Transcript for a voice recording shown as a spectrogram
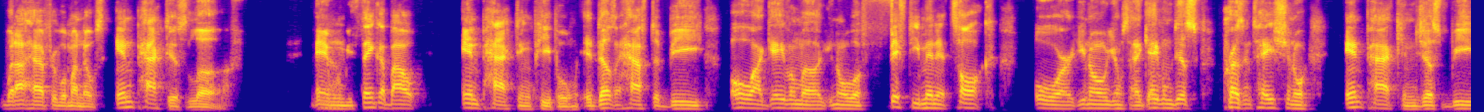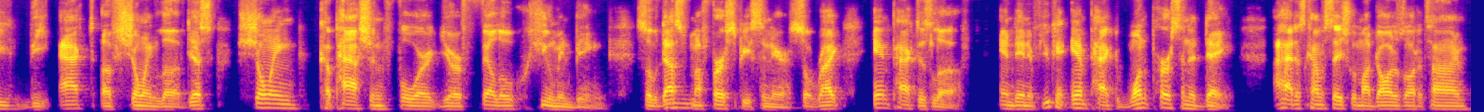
What I have here with my notes: impact is love. And when we think about impacting people. It doesn't have to be, oh, I gave them a, you know, a 50 minute talk or, you know, you know I'm saying? I gave them this presentation or impact can just be the act of showing love, just showing compassion for your fellow human being. So that's mm-hmm. my first piece in there. So, right, impact is love. And then if you can impact one person a day, I had this conversation with my daughters all the time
